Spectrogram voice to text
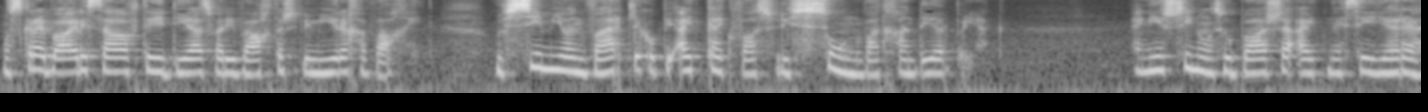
Ons kry baie dieselfde idees wat die wagters op die mure gewag het. Hoe Simeon werklik op die uitkyk was vir die son wat gaan deurbreek. En hier sien ons hoe Bar se uit en hy sê Here,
